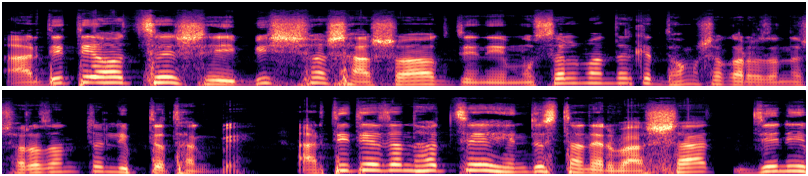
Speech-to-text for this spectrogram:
আর দ্বিতীয় হচ্ছে, সেই বিশ্ব শাসক যিনি মুসলমানদেরকে ধ্বংস করার জন্য ষড়যন্ত্রে লিপ্ত থাকবে। আর তৃতীয়জন হচ্ছে হিন্দুস্তানের বাদশাহ, যিনি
